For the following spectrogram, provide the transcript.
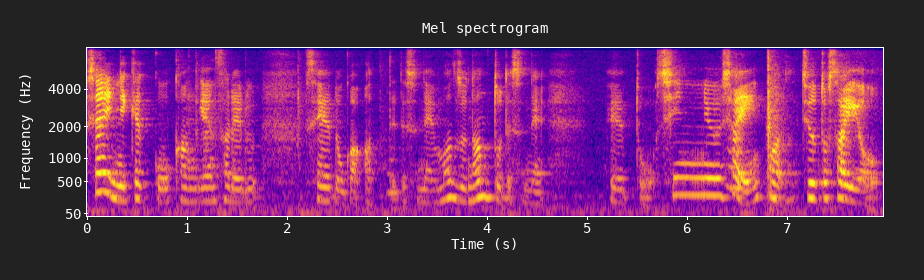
社員に結構還元される制度があってですねまずなんとですねえーと、新入社員、まあ、中途採用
